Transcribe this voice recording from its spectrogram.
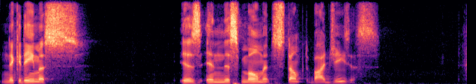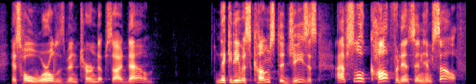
Nicodemus is in this moment stumped by Jesus. his whole world has been turned upside down. Nicodemus comes to Jesus, absolute confidence in himself,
